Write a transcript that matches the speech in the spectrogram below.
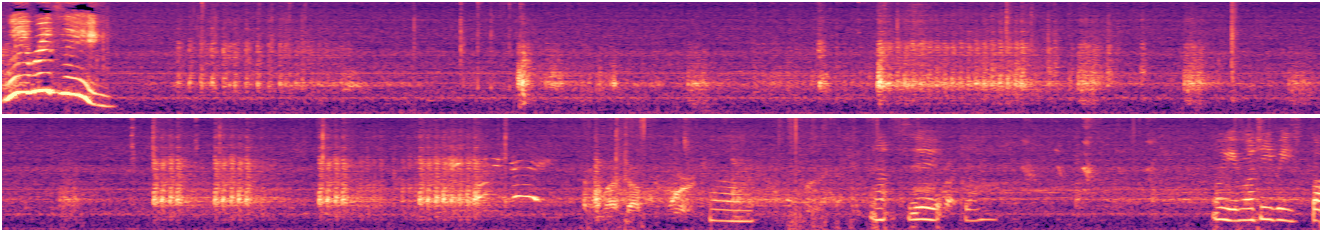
Where is he? Oh, that's it. then. Oh yeah, my TV's bush.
